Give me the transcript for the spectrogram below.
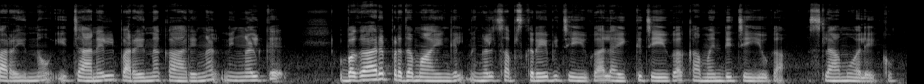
പറയുന്നു ഈ ചാനലിൽ പറയുന്ന കാര്യങ്ങൾ നിങ്ങൾക്ക് ഉപകാരപ്രദമായെങ്കിൽ നിങ്ങൾ സബ്സ്ക്രൈബ് ചെയ്യുക ലൈക്ക് ചെയ്യുക കമന്റ് ചെയ്യുക. അസ്സാം വലൈക്കും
